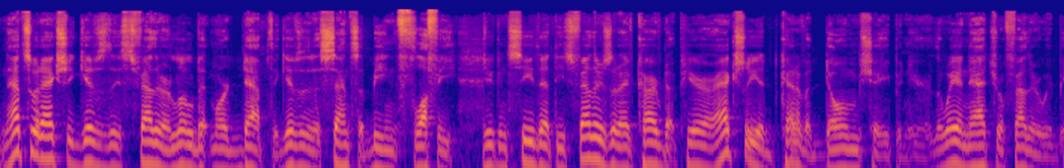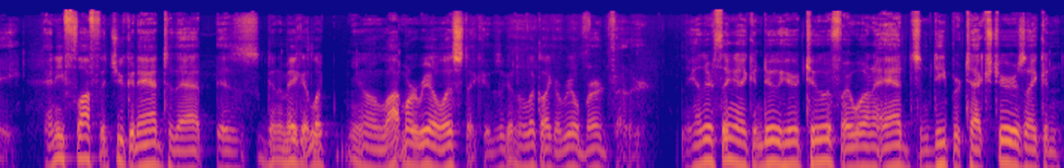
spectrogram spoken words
And that's what actually gives this feather a little bit more depth. It gives it a sense of being fluffy. You can see that these feathers that I've carved up here are actually a kind of a dome shape in here, the way a natural feather would be. Any fluff that you can add to that is going to make it look, you know, a lot more realistic. It's going to look like a real bird feather. The other thing I can do here too, if I want to add some deeper texture, is I can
